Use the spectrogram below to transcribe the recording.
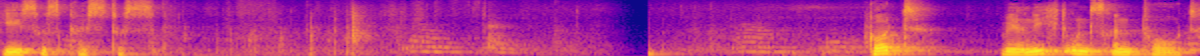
Jesus Christus. Gott will nicht unseren Tod,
